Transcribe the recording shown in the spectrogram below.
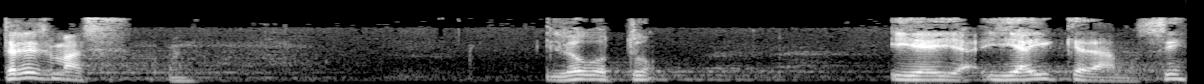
Tres más y luego tú y ella, y ahí quedamos, ¿sí?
